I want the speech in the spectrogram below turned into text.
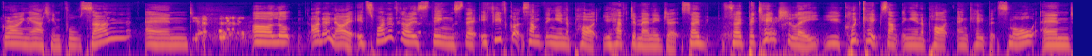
growing out in full sun and Yeah. oh look i don't know it's one of those things that if you've got something in a pot you have to manage it so so potentially you could keep something in a pot and keep it small and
